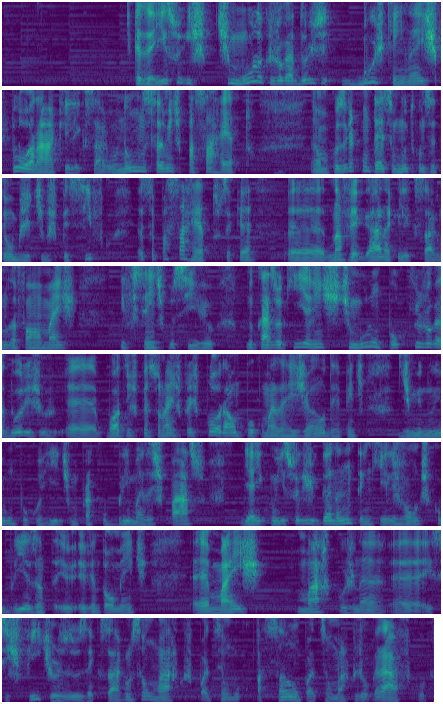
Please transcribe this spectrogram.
quer dizer, isso estimula que os jogadores busquem né, explorar aquele hexágono, não necessariamente passar reto. É uma coisa que acontece muito quando você tem um objetivo específico, é você passar reto. Você quer é, navegar naquele hexágono da forma mais eficiente possível. No caso aqui, a gente estimula um pouco que os jogadores é, botem os personagens para explorar um pouco mais a região, de repente diminuir um pouco o ritmo para cobrir mais espaço, e aí com isso eles garantem que eles vão descobrir eventualmente é, mais marcos, né? É, esses features dos hexágonos são marcos, pode ser uma ocupação, pode ser um marco geográfico,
